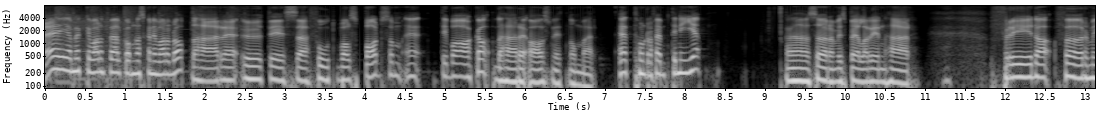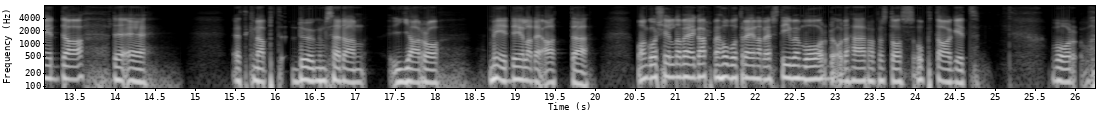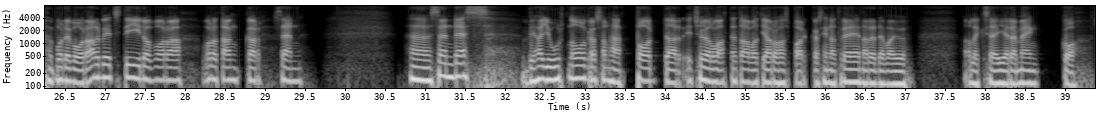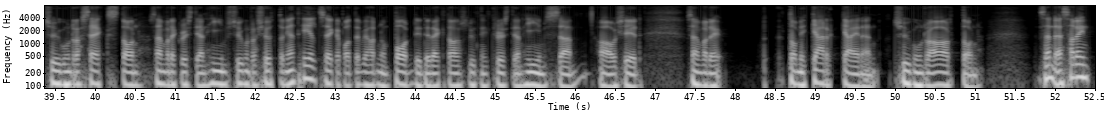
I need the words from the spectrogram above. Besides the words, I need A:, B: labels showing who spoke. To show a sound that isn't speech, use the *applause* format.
A: Hej och mycket varmt välkomna ska ni vara då. Det här är UTs fotbollspodd som är tillbaka. Det här är avsnitt nummer 159. Eh, Sören, vi spelar in här fredag förmiddag. Det är ett knappt dygn sedan Jaro meddelade att eh, man går skilda vägar med huvudtränare Steven Ward och det här har förstås upptagit vår, både vår arbetstid och våra, våra tankar sen Uh, sen dess, vi har gjort några sådana här poddar i kölvattnet av att Jaro har sparkat sina tränare. Det var ju Alexej Jeremenko 2016, sen var det Christian Hims 2017. Jag är inte helt säker på att vi hade någon podd i direkt anslutning till Christian Hims uh, eh, avsked. Sen var det Tommy Kärkkäinen 2018. Sen dess har det inte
